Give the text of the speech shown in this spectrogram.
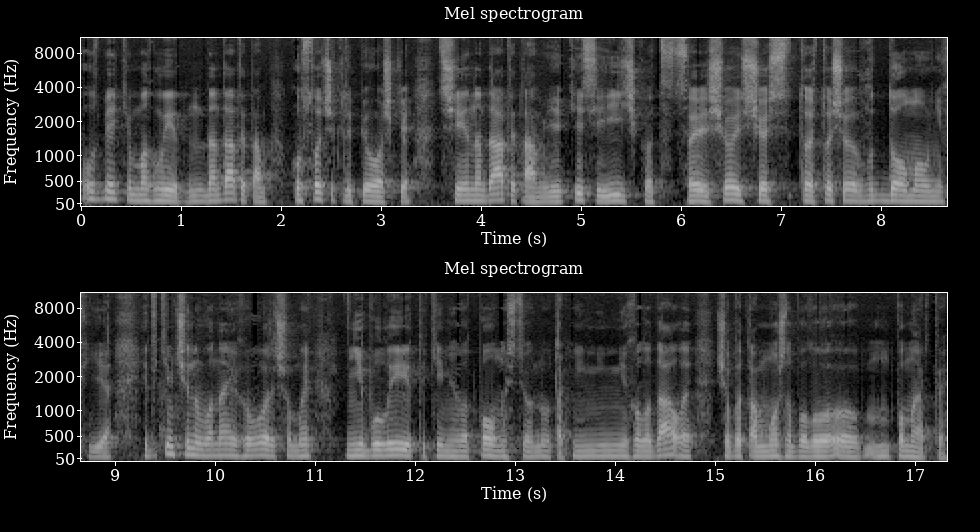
узбеки, могли надати там кусочок ліпьошки, чи надати там якесь яєчко, це щось, щось то, то, що вдома у них є. І таким чином вона і говорить, що ми не були такими от повністю, ну так не, не голодали, щоб там можна було е, померти.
